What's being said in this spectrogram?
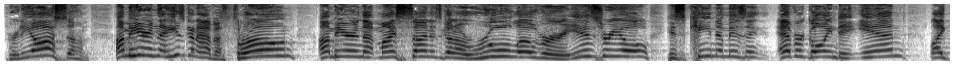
pretty awesome. I'm hearing that he's going to have a throne. I'm hearing that my son is going to rule over Israel. His kingdom isn't ever going to end. Like,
